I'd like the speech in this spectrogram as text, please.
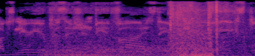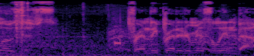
Dogs near your position. Be advised they are carrying explosives. Friendly Predator missile inbound.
